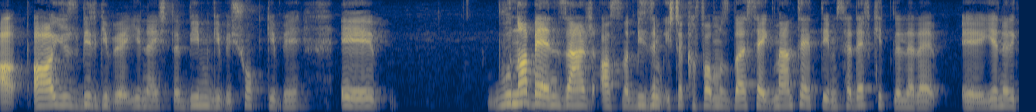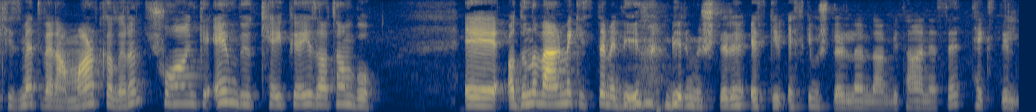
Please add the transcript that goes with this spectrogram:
A- A101 gibi yine işte BİM gibi Şok gibi eee, buna benzer aslında bizim işte kafamızda segmente ettiğimiz hedef kitlelere eee, yönelik hizmet veren markaların şu anki en büyük KPI'yi zaten bu. Eee, adını vermek istemediğim bir müşteri eski eski müşterilerimden bir tanesi tekstil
